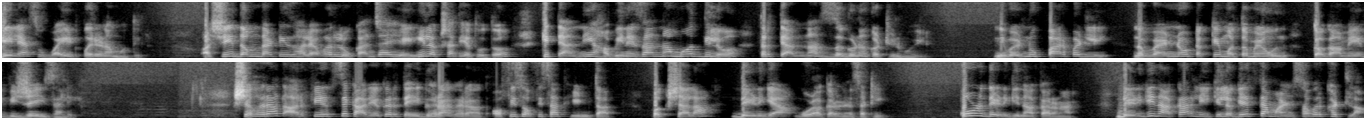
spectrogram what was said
गेल्यास वाईट परिणाम होतील. अशी दमदाटी झाल्यावर लोकांच्या हेही लक्षात येत होतं की त्यांनी हबिनेजांना मत दिलं तर त्यांना जगणं कठीण होईल. निवडणूक पार पडली नव्याण्णव टक्के मतं मिळवून कगामे विजयी झाले. शहरात आरपीएफचे कार्यकर्ते घराघरात ऑफिस ऑफिसात हिंडतात पक्षाला देणग्या गोळा करण्यासाठी. कोण देणगी नाकारणार? देणगी नाकारली की लगेच त्या माणसावर खटला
